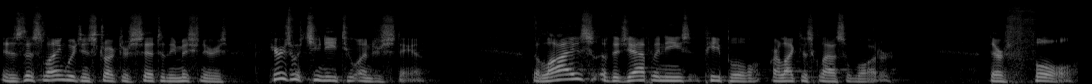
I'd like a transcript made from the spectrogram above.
is this language instructor said to the missionaries, Here's what you need to understand. The lives of the Japanese people are like this glass of water. They're full.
